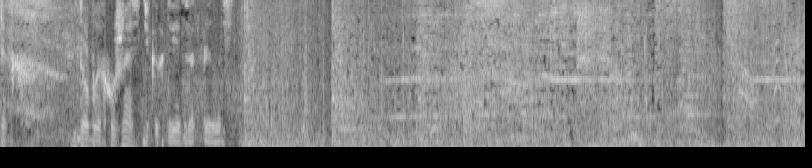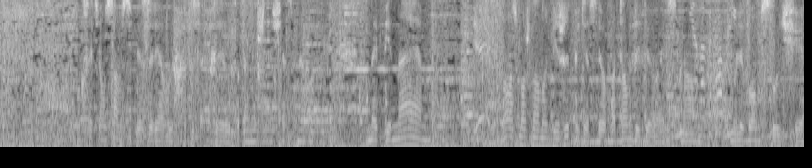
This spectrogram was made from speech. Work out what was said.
Так в добрых ужастиках дверь закрылась. Сам себе зря выход закрыл, потому что сейчас мы его напинаем. Ну, возможно, он убежит, придется его потом добивать, но в любом случае...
